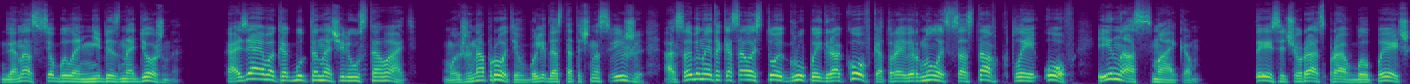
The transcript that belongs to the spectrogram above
для нас все было не безнадежно. Хозяева как будто начали уставать. Мы же, напротив, были достаточно свежи. Особенно это касалось той группы игроков, которая вернулась в состав к плей-офф, и нас с Майком. Тысячу раз прав был Пейдж,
